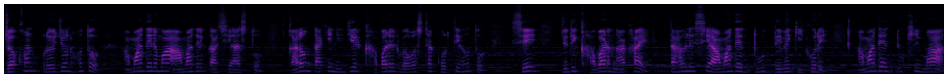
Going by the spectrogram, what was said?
যখন প্রয়োজন হতো, আমাদের মা আমাদের কাছে আসতো। কারণ তাকে নিজের খাবারের ব্যবস্থা করতে হতো। সে যদি খাবার না খায়, তাহলে সে আমাদের দুধ দেবে কি করে? আমাদের দুঃখী মা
